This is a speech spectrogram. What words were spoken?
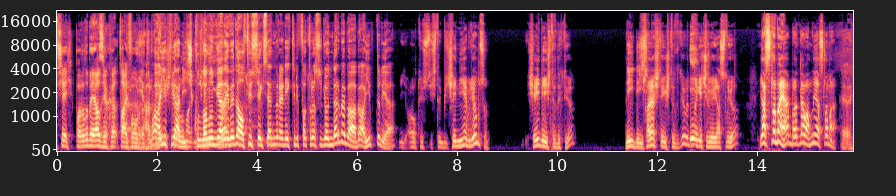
şey paralı beyaz yaka tayfa oradadır. Ama diye. ayıp işte yani. olmaz. Hiç kullanılmayan Ben- eve de 680 lira elektrik faturası gönderme be abi. Ayıptır ya. 600 işte bir şey niye biliyor musun? Şeyi değiştirdik diyor. Neyi değişti? Sayaç değiştirdik diyor. Buna geçiriyor, yaslıyor. Yaslama ya. Devamlı yaslama. Evet.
